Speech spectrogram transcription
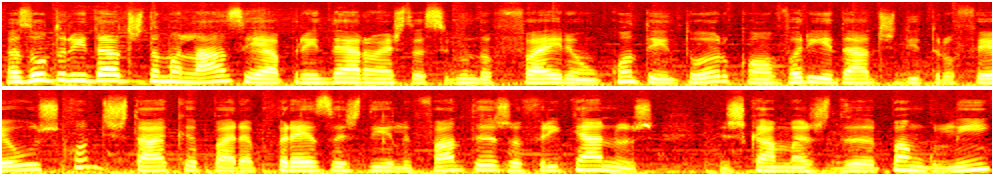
As autoridades da Malásia apreenderam esta segunda-feira um contentor com variedades de troféus com destaque para presas de elefantes africanos, escamas de pangolim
